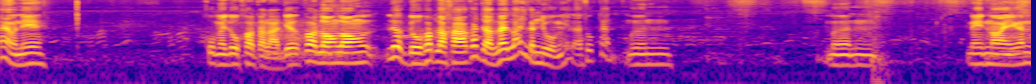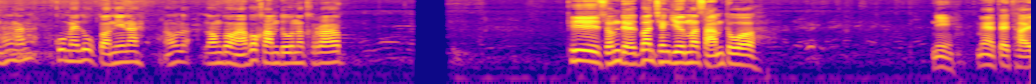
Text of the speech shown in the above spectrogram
ม่วันนี้ คู่ไม่รู้เข้าตลาดเยอะก็ลองลองเลือกดูครับราคาก็จะไล่ๆกันอยู่อย่างนี้แหละทุกท่านหมื่นหมื่นในหน่อยกันทั้งนั้น คู่แม่ลูกตอนนี้นะเอาละลองโทรหาพ่อคำดูนะครับ พี่สมเด็จบ้านเชียงยืนมาสามตัว นี่แม่ไทย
